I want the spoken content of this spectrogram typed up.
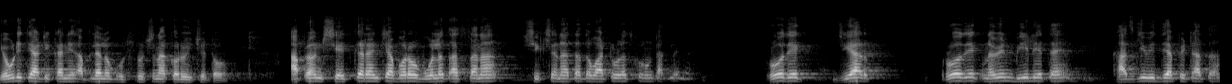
एवढी त्या ठिकाणी आपल्याला सूचना करू इच्छितो. आपण शेतकऱ्यांच्या बरोबर बोलत असताना शिक्षणाचा तर वाटोळच करून टाकलेला आहे. रोज एक जी आर रोज एक नवीन बिल येत आहे खाजगी विद्यापीठाचं.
